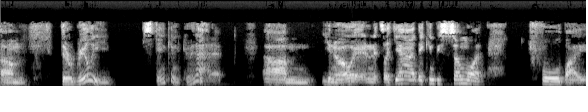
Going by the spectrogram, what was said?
um, they're really stinking good at it. Um, you know, and it's like, yeah, they can be somewhat fooled by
